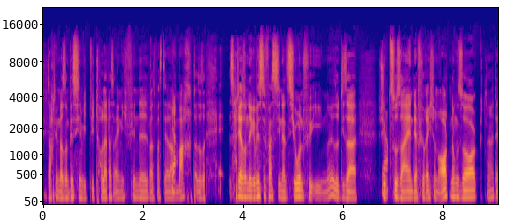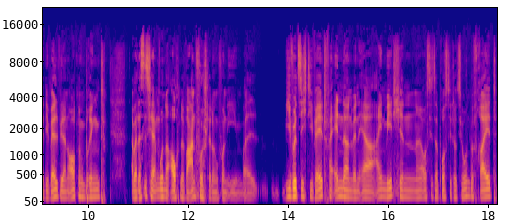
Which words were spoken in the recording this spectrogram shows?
Und dachte ihm da so ein bisschen, wie, wie toll er das eigentlich findet, was, was der da ja. macht. Also es hat ja so eine gewisse Faszination für ihn, ne? so dieser Typ ja. zu sein, der für Recht und Ordnung sorgt, ne? der die Welt wieder in Ordnung bringt. Aber das ist ja im Grunde auch eine Wahnvorstellung von ihm, weil wie wird sich die Welt verändern, wenn er ein Mädchen ne, aus dieser Prostitution befreit?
